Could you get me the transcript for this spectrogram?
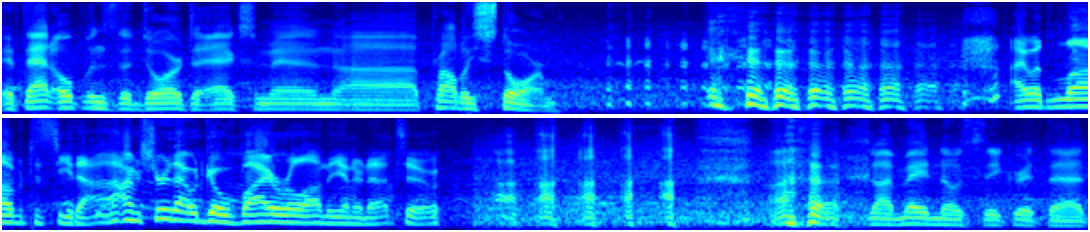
if that opens the door to X Men, uh, probably Storm. I would love to see that. I'm sure that would go viral on the internet too. I've made no secret that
